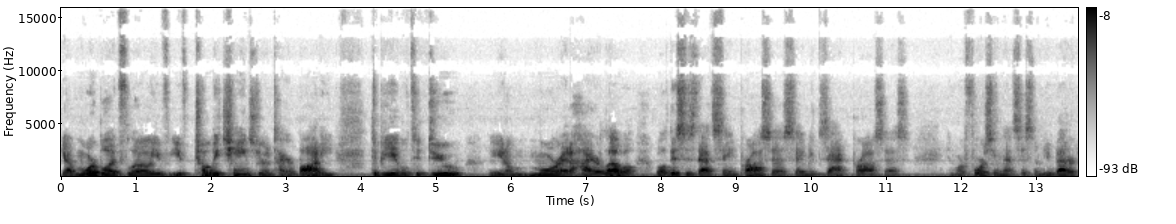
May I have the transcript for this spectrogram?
you have more blood flow, you've, you've totally changed your entire body to be able to do you know more at a higher level well this is that same process same exact process and we're forcing that system to do better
